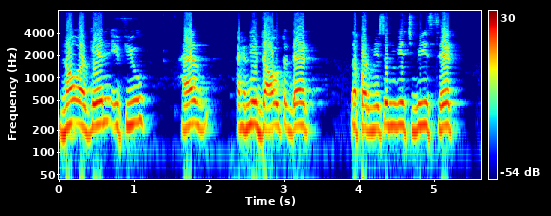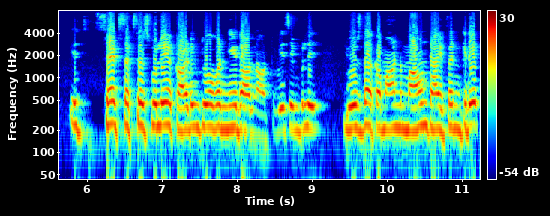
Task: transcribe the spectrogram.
Now again if you have any doubt that the permission which we set is set successfully according to our need or not we simply use the command mount hyphen grep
